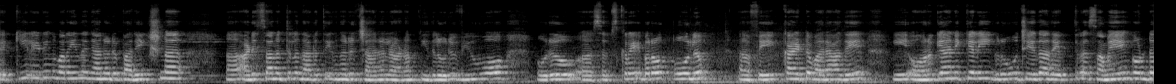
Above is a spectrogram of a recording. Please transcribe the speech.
ടെക്കി ലേഡി എന്ന് പറയുന്നത് ഞാനൊരു പരീക്ഷണ അടിസ്ഥാനത്തിൽ നടത്തിയിരുന്ന ഒരു ചാനലാണ് ഇതിലൊരു വ്യൂവോ ഒരു സബ്സ്ക്രൈബറോ പോലും ഫേക്കായിട്ട് വരാതെ ഈ ഓർഗാനിക്കലി ഗ്രോ ചെയ്ത് അത് എത്ര സമയം കൊണ്ട്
